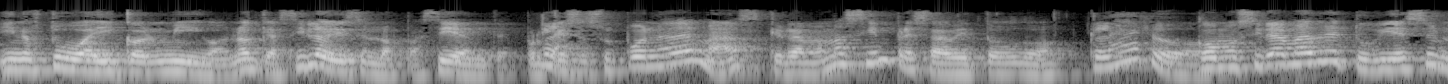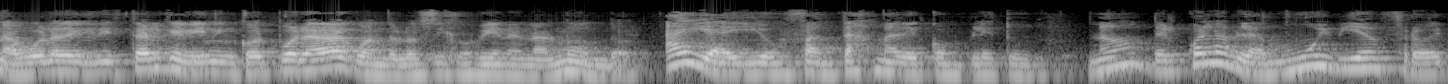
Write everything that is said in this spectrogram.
y no estuvo ahí conmigo, ¿no? Que así lo dicen los pacientes. Porque Claro. se supone además que la mamá siempre sabe todo. Claro. Como si la madre tuviese una bola de cristal que viene incorporada cuando los hijos vienen al mundo. Hay ahí un fantasma de completud, ¿no? Del cual habla muy bien Freud,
